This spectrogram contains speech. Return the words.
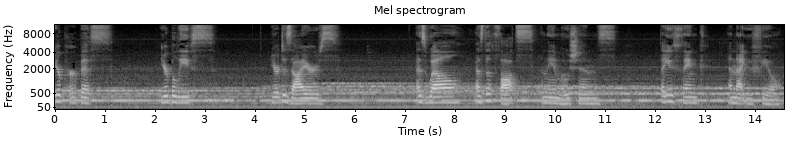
your purpose, your beliefs, your desires, as well as the thoughts and the emotions that you think and that you feel.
